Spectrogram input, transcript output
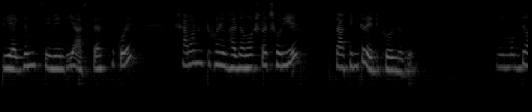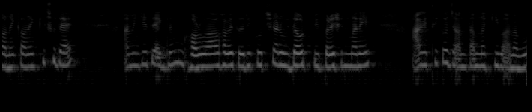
দিয়ে একদম সিমে দিয়ে আস্তে আস্তে করে সামান্য একটুখানি ভাজা মশলা ছড়িয়ে স্টাফিংটা রেডি করে নেব। এর মধ্যে অনেকে অনেক কিছু দেয়। আমি যেহেতু একদম ঘরোয়াভাবে তৈরি করছি আর উইদাউট প্রিপারেশন মানে আগে থেকেও জানতাম না কি বানাবো,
